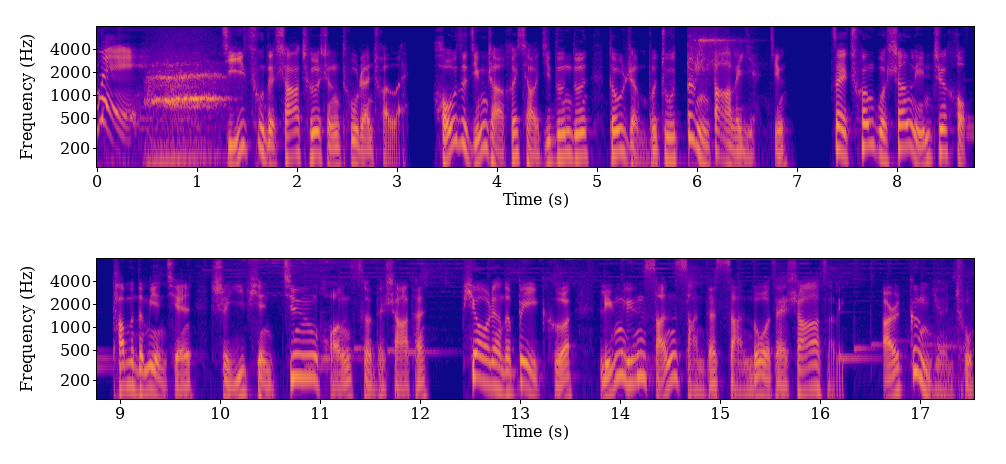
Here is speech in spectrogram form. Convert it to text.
为急促的刹车声突然传来，猴子警长和小鸡墩墩都忍不住瞪大了眼睛。在穿过山林之后，他们的面前是一片金黄色的沙滩，漂亮的贝壳零零散散地散落在沙子里，而更远处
